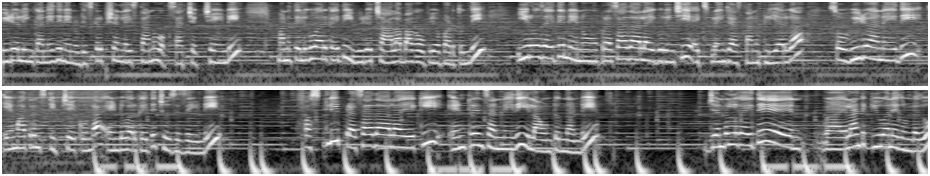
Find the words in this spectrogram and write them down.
వీడియో లింక్ అనేది నేను డిస్క్రిప్షన్లో ఇస్తాను. ఒకసారి చెక్ చేయండి. మన తెలుగు వారికి అయితే ఈ వీడియో చాలా బాగా ఉపయోగపడుతుంది. ఈరోజు అయితే నేను ప్రసాదాలయ గురించి ఎక్స్ప్లెయిన్ చేస్తాను క్లియర్గా. సో వీడియో అనేది ఏమాత్రం స్కిప్ చేయకుండా ఎండ్ వరకు అయితే చూసేసేయండి. ఫస్ట్లీ ప్రసాదాలయకి ఎంట్రెన్స్ అనేది ఇలా ఉంటుందండి. జనరల్గా అయితే ఎలాంటి క్యూ అనేది ఉండదు.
